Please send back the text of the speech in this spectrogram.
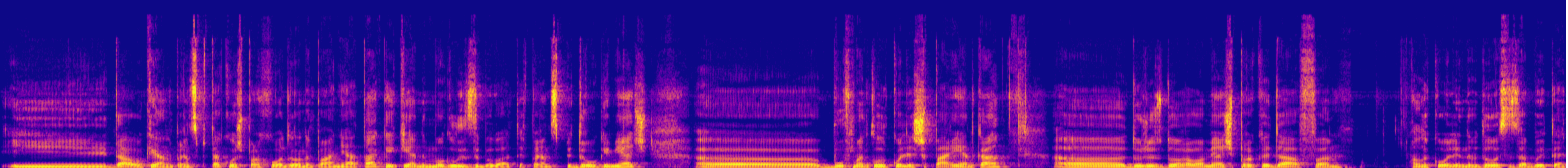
І да, океан, в принципі, також проходили непогані атаки, які не могли забивати. В принципі, другий м'яч. Е- був момент, Коля Шапаренка е- дуже здорово м'яч прокидав, е, але Колі не вдалося забити.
